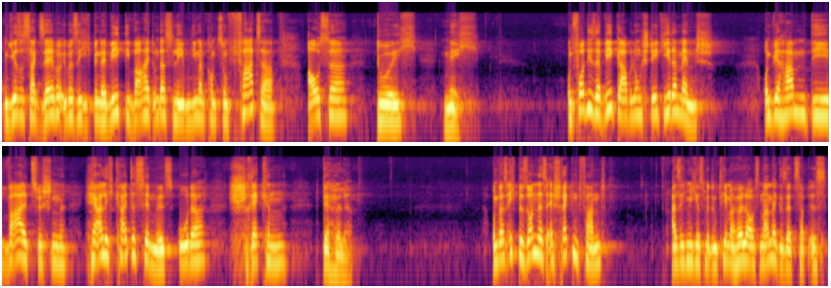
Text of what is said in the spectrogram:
Und Jesus sagt selber über sich, ich bin der Weg, die Wahrheit und das Leben. Niemand kommt zum Vater außer durch mich. Und vor dieser Weggabelung steht jeder Mensch. Und wir haben die Wahl zwischen Herrlichkeit des Himmels oder Schrecken der Hölle. Und was ich besonders erschreckend fand, als ich mich jetzt mit dem Thema Hölle auseinandergesetzt habe, ist,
